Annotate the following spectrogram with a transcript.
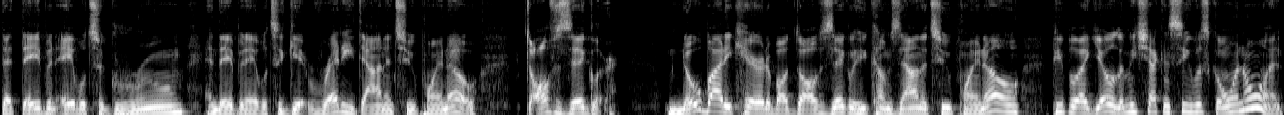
that they've been able to groom and they've been able to get ready down in 2.0. Dolph Ziggler. Nobody cared about Dolph Ziggler. He comes down to 2.0. People are like, yo, let me check and see what's going on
